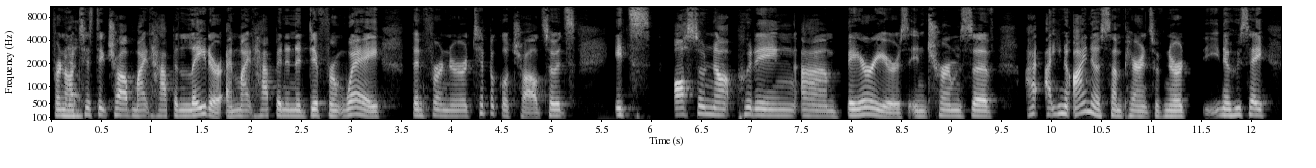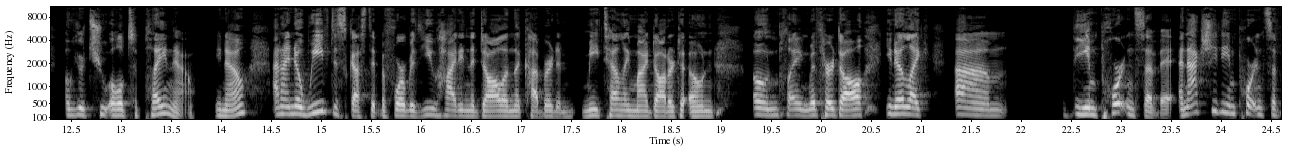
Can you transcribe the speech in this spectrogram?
for an yeah. autistic child might happen later and might happen in a different way than for a neurotypical child. So it's it's also not putting um, barriers in terms of I, I, you know i know some parents with nerd you know who say oh you're too old to play now you know? And i know we've discussed it before with you hiding the doll in the cupboard and me telling my daughter to own own playing with her doll you know like um the importance of it and actually the importance of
